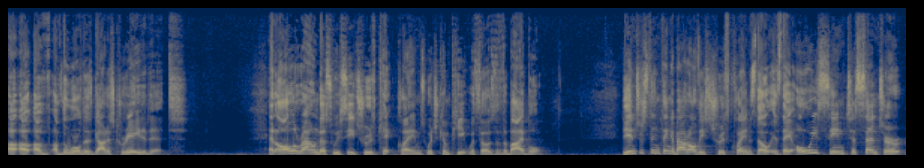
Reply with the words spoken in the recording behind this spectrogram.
of, of the world as God has created it. And all around us, we see truth claims which compete with those of the Bible. The interesting thing about all these truth claims, though, is they always seem to center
